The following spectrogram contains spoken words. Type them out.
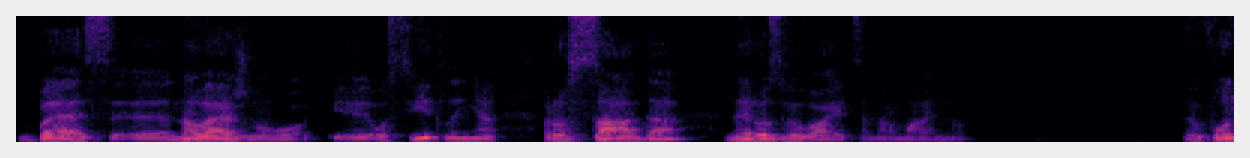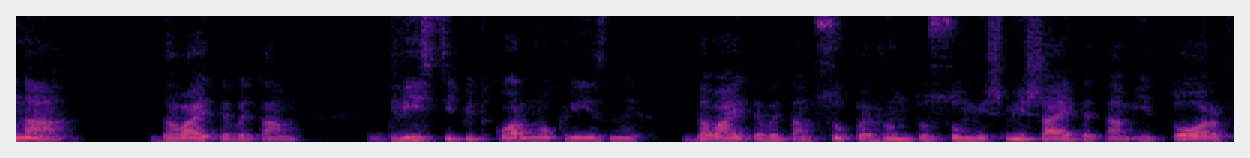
без е, належного е, освітлення розсада не розвивається нормально. Вона, давайте ви там 200 підкормок різних, давайте ви там супергрунтосуміш, мішайте там і торф,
